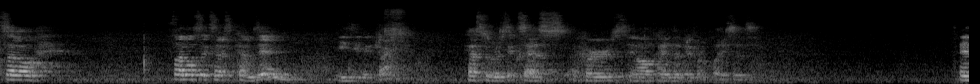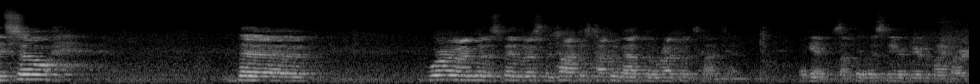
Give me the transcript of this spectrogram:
So funnel success comes in, easy to track. Customer success occurs in all kinds of different places. And so the where I'm going to spend the rest of the talk is talking about the reference content. Again, something that's near and dear to my heart.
